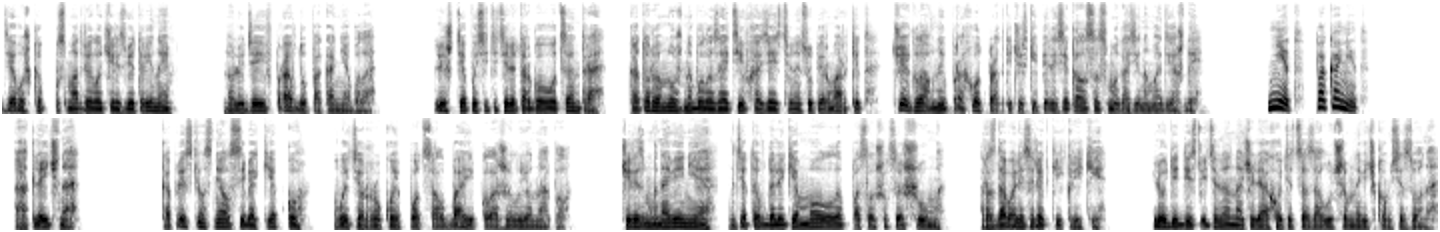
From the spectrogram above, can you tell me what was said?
Девушка посмотрела через витрины, но людей вправду пока не было. Лишь те посетители торгового центра, которым нужно было зайти в хозяйственный супермаркет, чей главный проход практически пересекался с магазином одежды. Нет, пока нет. Отлично. Каприскин снял с себя кепку, вытер рукой под со лба и положил ее на пол. Через мгновение где-то вдалеке Молла послышался шум, раздавались редкие крики. Люди действительно начали охотиться за лучшим новичком сезона.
